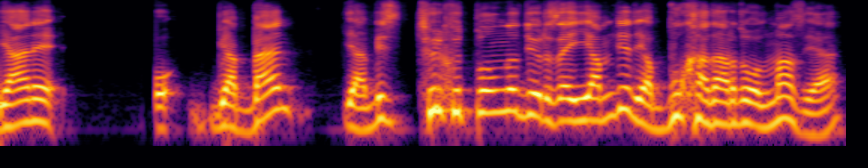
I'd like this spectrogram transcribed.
Yani o, ya ben ya biz Türk futbolunda diyoruz Eyyam diyor ya bu kadar da olmaz ya.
